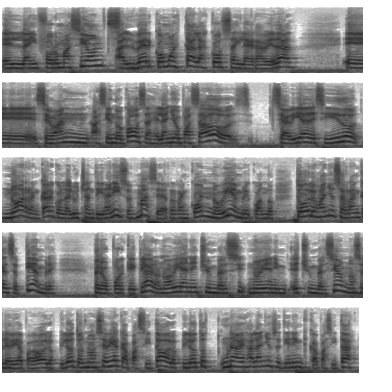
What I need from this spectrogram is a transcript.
la información, al ver cómo están las cosas y la gravedad, eh, se van haciendo cosas. El año pasado se había decidido no arrancar con la lucha antiranizo. Es más, se arrancó en noviembre, cuando todos los años se arranca en septiembre. Pero porque, claro, no habían hecho inversión, no habían hecho inversión, no se le había pagado a los pilotos, no se había capacitado a los pilotos. Una vez al año se tienen que capacitar.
